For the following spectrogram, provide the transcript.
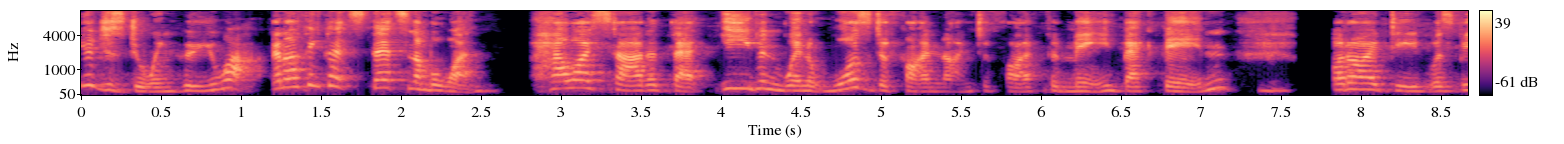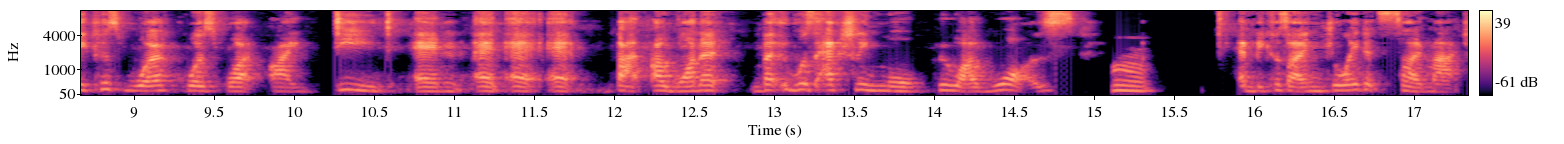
You're just doing who you are. And I think that's that's number 1. How I started that even when it was defined 9 to 5 for me back then, mm. what I did was because work was what I did and, and, and, and but I wanted but it was actually more who I was. Mm and because I enjoyed it so much,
